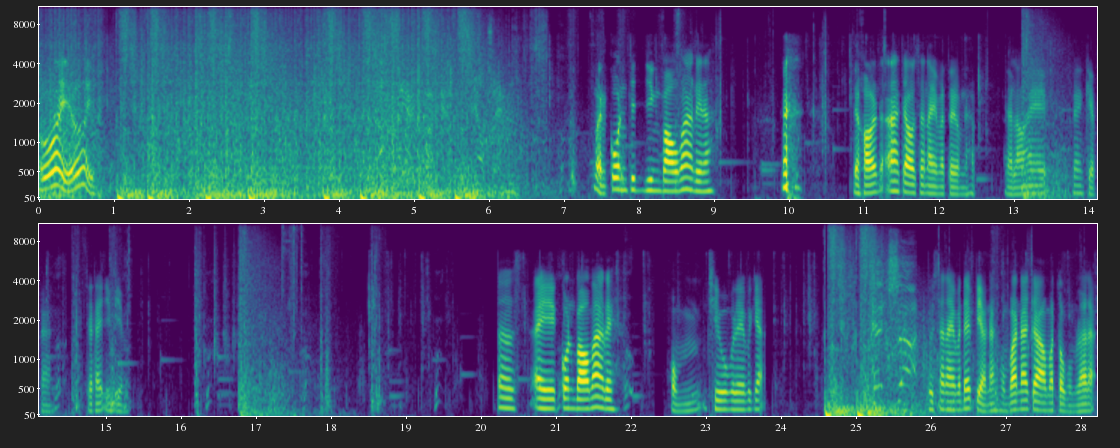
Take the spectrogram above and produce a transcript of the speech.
โอ้ยเอ้ยเหมือนก้นจะยิงเบามากเลยนะ เดี๋ยวเขาาจะเอาสไนมาเติมนะครับ เดี๋ยวเราให้เพื่อนเก็บกันจะได้อิ่มๆ เออไอกลเบามากเลย ผมชิวไปเลยเมื่อกี้ Headshot. ดูสไนมันได้เปรียบนะ ผมว่าน่าจะเอามาตบผมแล้วแหละ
